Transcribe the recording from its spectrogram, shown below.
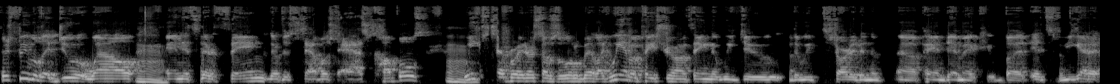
There's people that do it well Mhm. and it's their thing. They're established as couples. Mhm. We separate ourselves a little bit. Like we have a Patreon thing that we do that we started in the uh, pandemic, but it's you gotta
